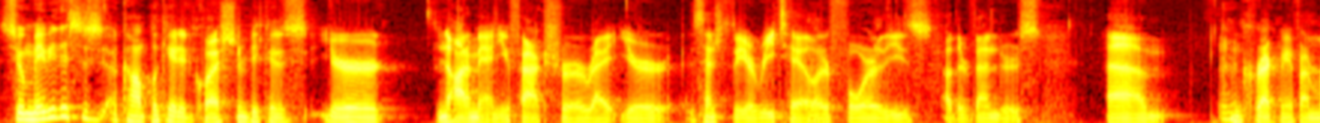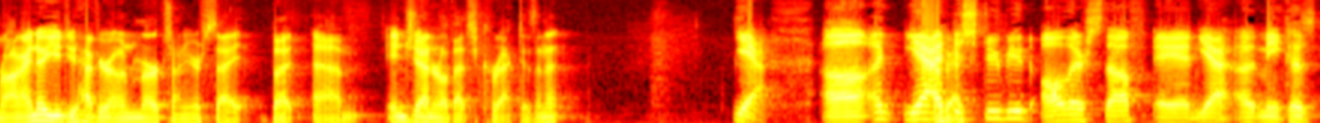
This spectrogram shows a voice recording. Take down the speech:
So maybe this is a complicated question because you're not a manufacturer, right? You're essentially a retailer for these other vendors. Um, Mm-hmm. correct me if I'm wrong. I know you do have your own merch on your site, but um, in general, that's correct, isn't it? Yeah, uh, yeah. Okay. I distribute all their stuff, and yeah, I mean, because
